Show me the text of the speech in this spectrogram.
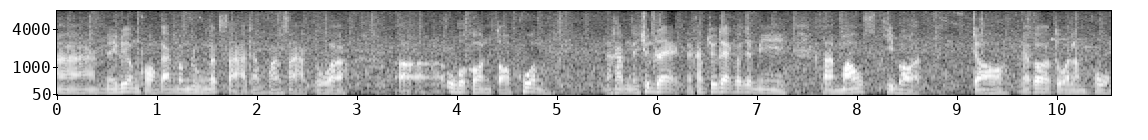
มาในเรื่องของการบำรุงรักษาทำความสะอาดตัวอุปกรณ์ต่อพ่วงนะครับในชุดแรกนะครับ ชุดแรกก็จะมีเมาส์คีย์บอร์ดจอ แล้วก็ตัวลำโพง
